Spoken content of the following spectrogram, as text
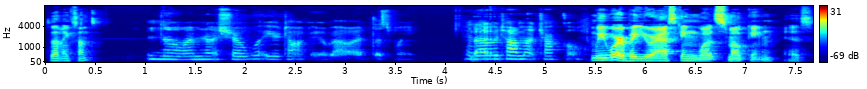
Does that make sense? No, I'm not sure what you're talking about at this point. I thought we were talking about charcoal. We were, but you were asking what smoking is.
